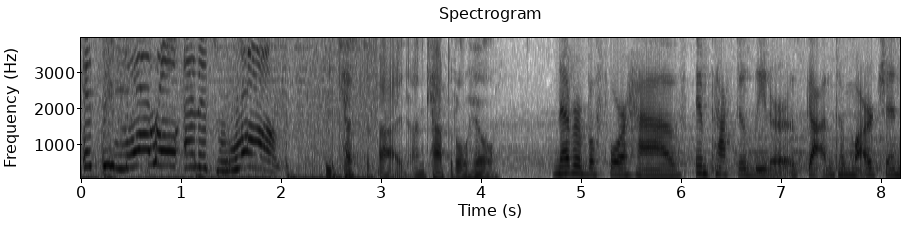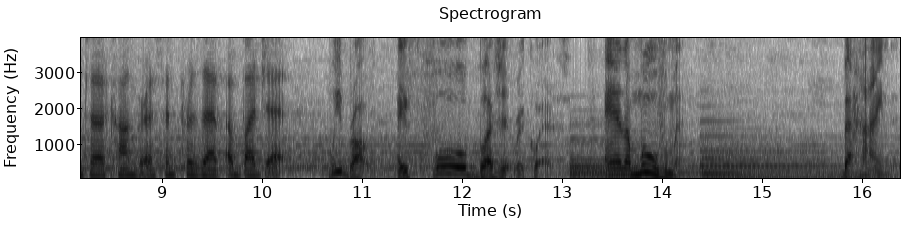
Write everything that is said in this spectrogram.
it's immoral and it's wrong. We testified on Capitol Hill. Never before have impacted leaders gotten to march into Congress and present a budget. We brought a full budget request and a movement behind it.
